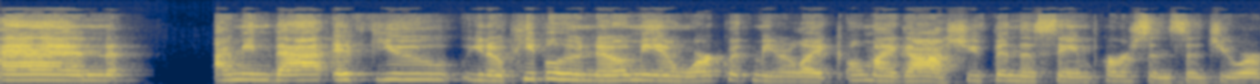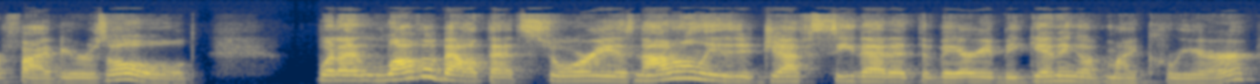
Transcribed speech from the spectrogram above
and I mean that if you, you know, people who know me and work with me are like, "Oh my gosh, you've been the same person since you were 5 years old." What I love about that story is not only did Jeff see that at the very beginning of my career,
